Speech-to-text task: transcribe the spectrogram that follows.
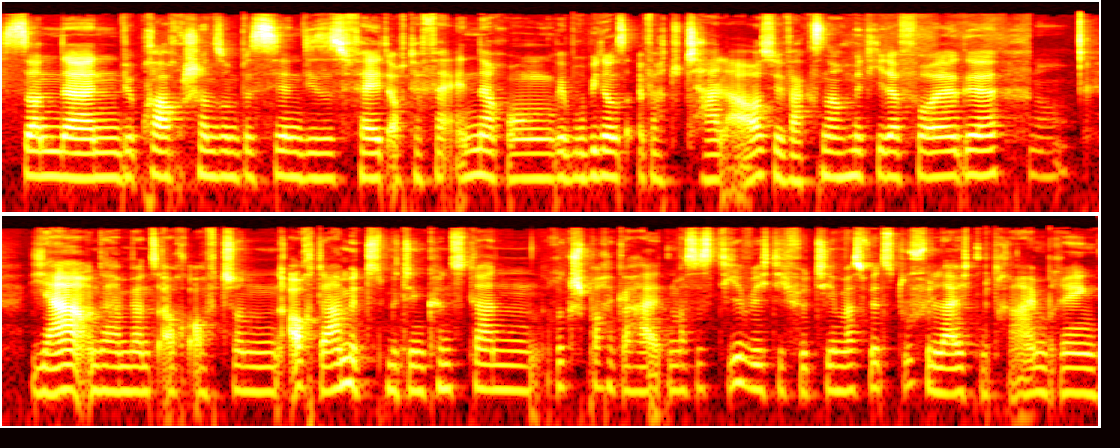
Sondern wir brauchen schon so ein bisschen dieses Feld auch der Veränderung. Wir probieren uns einfach total aus. Wir wachsen auch mit jeder Folge. Genau. Ja, und da haben wir uns auch oft schon, auch damit mit den Künstlern Rücksprache gehalten. Was ist dir wichtig für Themen? Was willst du vielleicht mit reinbringen?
